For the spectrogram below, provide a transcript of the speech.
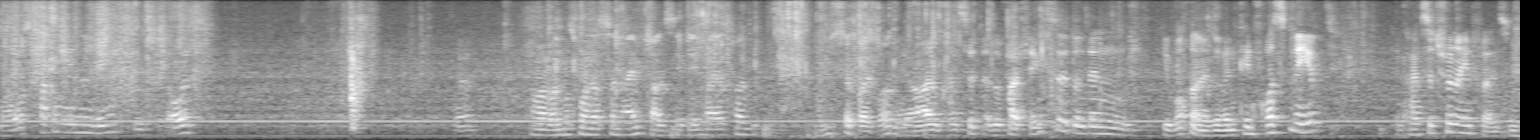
mal auspacken hier so ein Ding. Sieht gut aus. Ja. Aber wann muss man das dann einpflanzen? Ich denke mal erstmal, man müsste ja bald was. Ja, du kannst es, also verschenkst es und dann die Woche, also wenn kein Frost mehr gibt, dann kannst du es schon einpflanzen.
